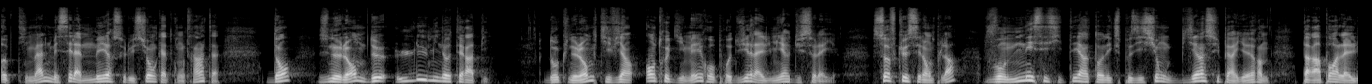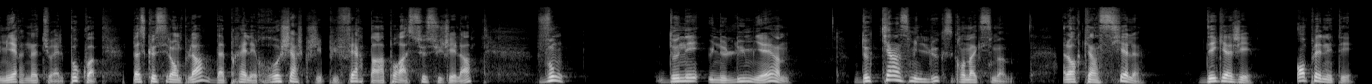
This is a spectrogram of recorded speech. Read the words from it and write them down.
optimale, mais c'est la meilleure solution en cas de contrainte dans une lampe de luminothérapie. Donc une lampe qui vient, entre guillemets, reproduire la lumière du soleil. Sauf que ces lampes-là vont nécessiter un temps d'exposition bien supérieur par rapport à la lumière naturelle. Pourquoi? Parce que ces lampes-là, d'après les recherches que j'ai pu faire par rapport à ce sujet-là, vont donner une lumière de 15 000 lux grand maximum. Alors qu'un ciel dégagé en plein été,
